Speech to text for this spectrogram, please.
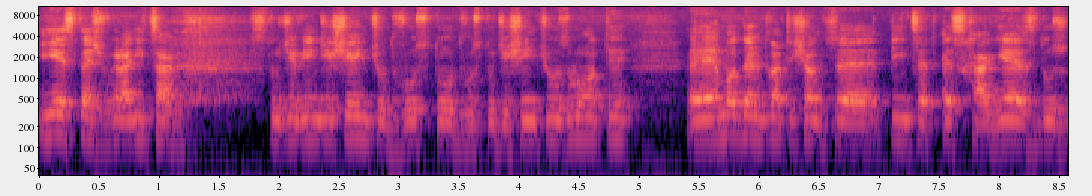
I jest też w granicach 190, 200, 210 zł. Model 2500 SHG z, duż,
